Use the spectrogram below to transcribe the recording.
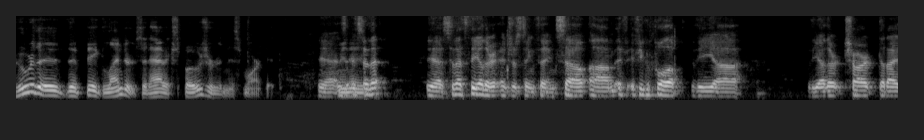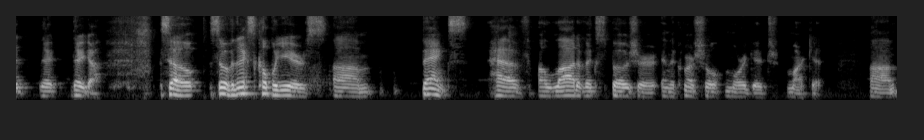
Who are the, the big lenders that have exposure in this market? Yeah, I mean, and so that yeah, so that's the other interesting thing. So um, if if you could pull up the uh, the other chart that I there there you go. So so over the next couple years, um, banks have a lot of exposure in the commercial mortgage market. Um,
